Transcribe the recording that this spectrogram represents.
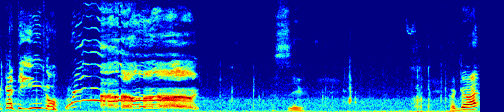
I got the eagle. Let's see. I got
